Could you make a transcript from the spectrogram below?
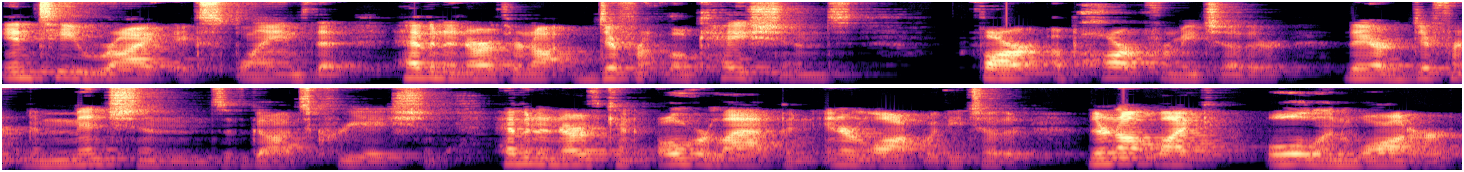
N.T. Wright explains that heaven and earth are not different locations far apart from each other. They are different dimensions of God's creation. Heaven and earth can overlap and interlock with each other. They're not like oil and water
